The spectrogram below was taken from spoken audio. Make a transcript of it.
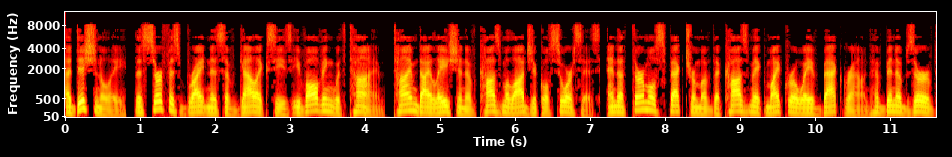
Additionally, the surface brightness of galaxies evolving with time, time dilation of cosmological sources, and a thermal spectrum of the cosmic microwave background have been observed.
